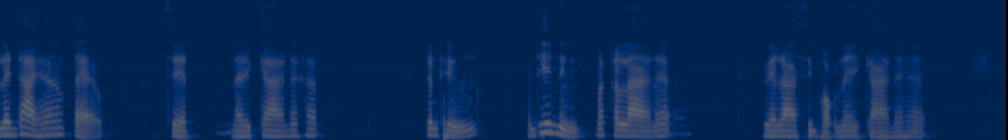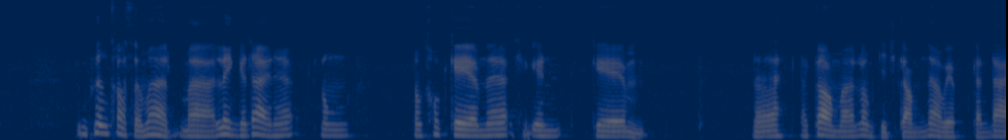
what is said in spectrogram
เล่นได้ฮะตั้งแต่เศษนาฬิกานะครับ จนถึงวันที่ 1 มกรานะฮะเวลา 16นาฬิกานะฮะเพื่อนๆก็สามารถมาเล่นกันได้นะฮะลงลองเข้าเกมนะฮะเช็คอินเกม นะ แล้วก็มาร่วมกิจกรรมหน้าเว็บกันได้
